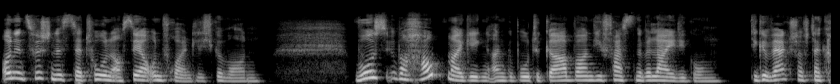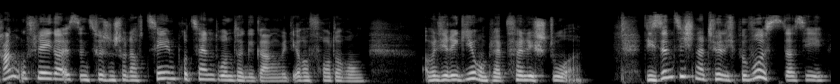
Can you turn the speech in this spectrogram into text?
Und inzwischen ist der Ton auch sehr unfreundlich geworden. Wo es überhaupt mal Gegenangebote gab, waren die fast eine Beleidigung. Die Gewerkschaft der Krankenpfleger ist inzwischen schon auf 10 Prozent runtergegangen mit ihrer Forderung. Aber die Regierung bleibt völlig stur. Die sind sich natürlich bewusst, dass sie,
